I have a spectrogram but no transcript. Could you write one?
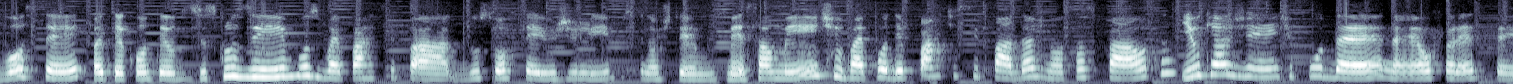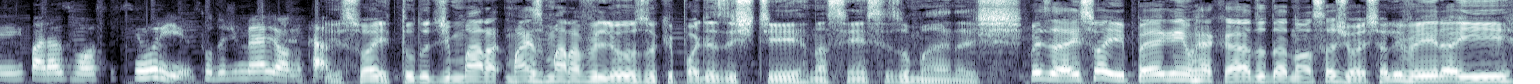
Você vai ter conteúdos exclusivos, vai participar dos sorteios de livros que nós temos mensalmente, vai poder participar das nossas pautas e o que a gente puder, né, oferecer para as vossas senhorias. Tudo de melhor, no caso. Isso aí, tudo de mara- mais maravilhoso que pode existir nas ciências humanas. Pois é, isso aí. Peguem o recado da nossa Joyce Oliveira e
